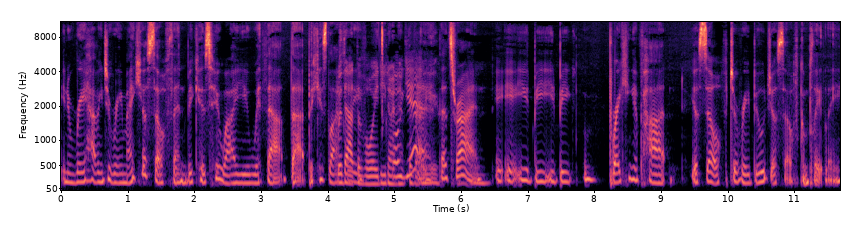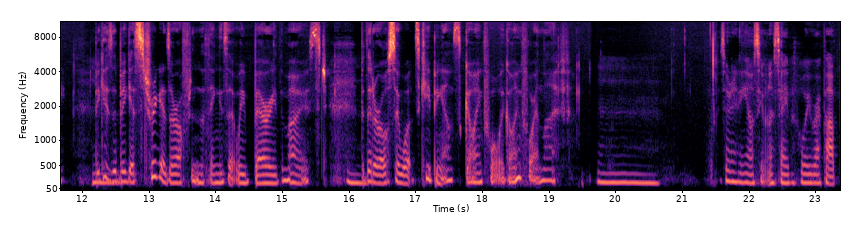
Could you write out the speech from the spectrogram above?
you know re having to remake yourself then because who are you without that? Because likely, Without the void, you don't well, have the yeah that's right. It- it- you'd be you'd be breaking apart yourself to rebuild yourself completely. Because the mm. biggest triggers are often the things that we bury the most, mm. but that are also what's keeping us going for what we're going for in life. Mm. Is there anything else you want to say before we wrap up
